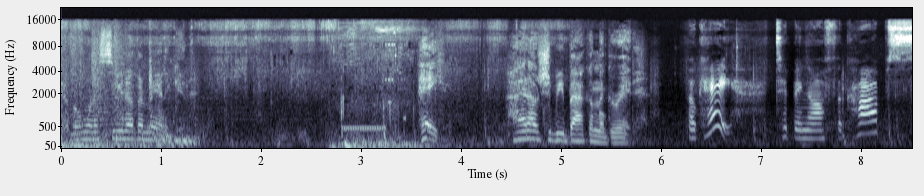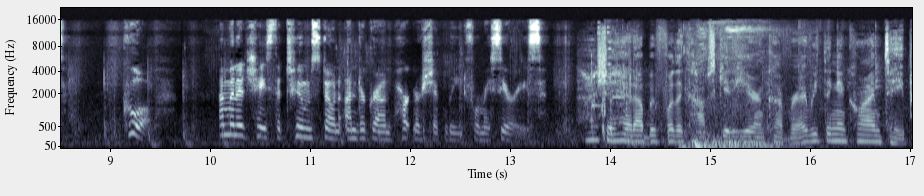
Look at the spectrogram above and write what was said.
Never want to see another mannequin. Hey, Hideout should be back on the grid. Okay, tipping off the cops. Gonna chase the Tombstone Underground Partnership lead for my series. I should head out before the cops get here and cover everything in crime tape.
